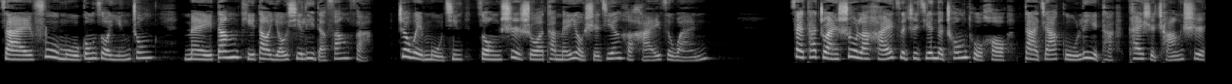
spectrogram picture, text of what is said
在父母工作营中，每当提到游戏力的方法，这位母亲总是说她没有时间和孩子玩。在他转述了孩子之间的冲突后，大家鼓励他开始尝试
